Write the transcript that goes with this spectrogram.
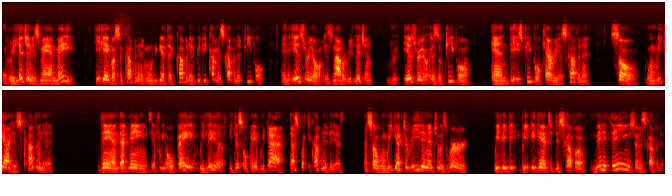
Yeah. Religion is man made. He gave us a covenant. And when we get that covenant, we become his covenant people. And Israel is not a religion. Israel is a people, and these people carry his covenant. So when we got his covenant, then that means if we obey, we live. We disobey, we die. That's what the covenant is. And so when we get to reading into his word, we, be, we begin to discover many things in his covenant.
